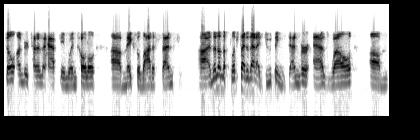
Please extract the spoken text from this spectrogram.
still under 10 and a half game win total uh, makes a lot of sense. Uh, and then on the flip side of that, I do think Denver as well. Um,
